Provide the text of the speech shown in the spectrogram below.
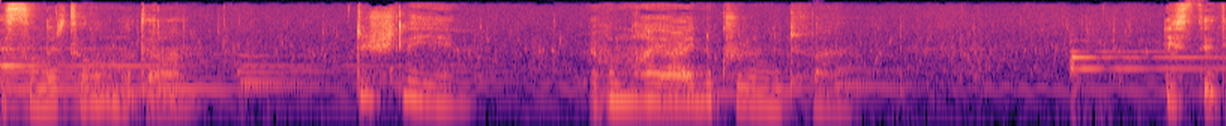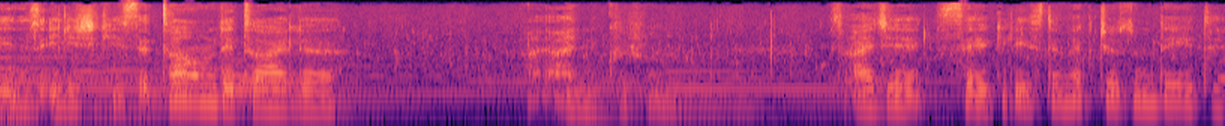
ve sınır tanımadan düşleyin ve bunun hayalini kurun lütfen. İstediğiniz ilişki ise tam detaylı hayalini kurun. Sadece sevgili istemek çözüm değildir.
